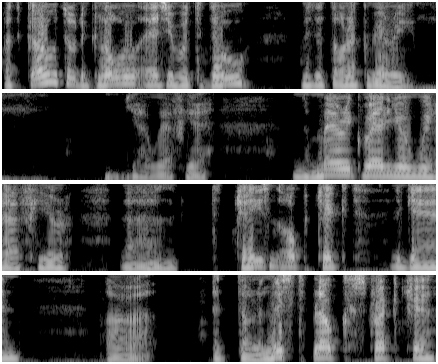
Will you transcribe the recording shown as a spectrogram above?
but go to the global as you would do with a dollar query. Yeah, we have here numeric value, we have here a JSON object again, uh, a dollar list block structure,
